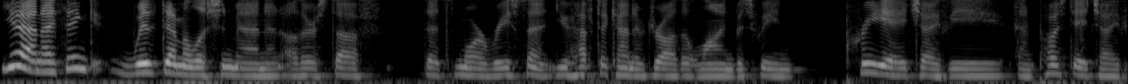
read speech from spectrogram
Yeah, and I think with Demolition Man and other stuff that's more recent, you have to kind of draw the line between pre-HIV and post-HIV.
